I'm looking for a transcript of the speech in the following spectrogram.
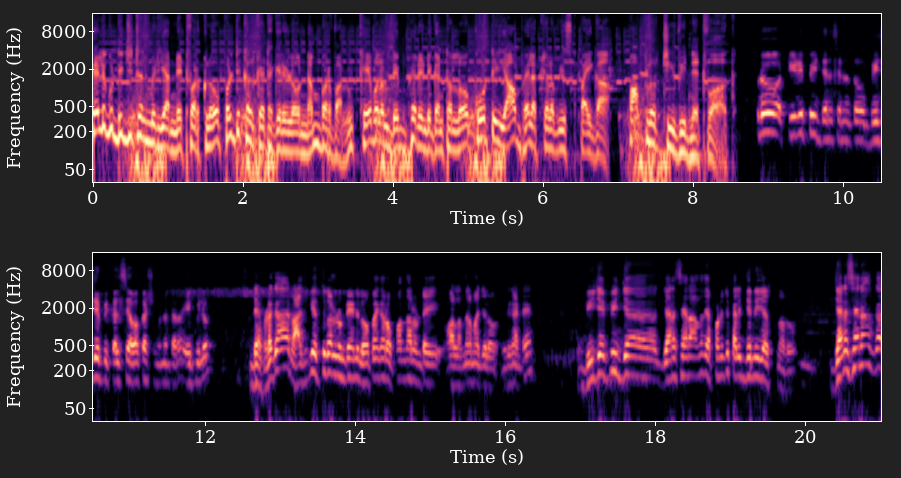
తెలుగు డిజిటల్ మీడియా నెట్వర్క్లో పొలిటికల్ కేటగిరీలో నంబర్ వన్ కేవలం డెబ్బై రెండు గంటల్లో కోటి యాభై లక్షల వ్యూస్ పైగా పాపులర్ టీవీ నెట్వర్క్. ఇప్పుడు టీడీపీ జనసేనతో బీజేపీ కలిసే అవకాశం ఉందంటారా ఏపీలో? డెఫినెట్గా రాజకీయ ఎత్తుగడలు ఉంటాయండి లోపాయి గారు ఒప్పందాలు ఉంటాయి వాళ్ళందరి మధ్యలో. ఎందుకంటే బీజేపీ జనసేన అన్నది ఎప్పటి నుంచో కలిసి జర్నీ చేస్తున్నారు. జనసేన ఇంకా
